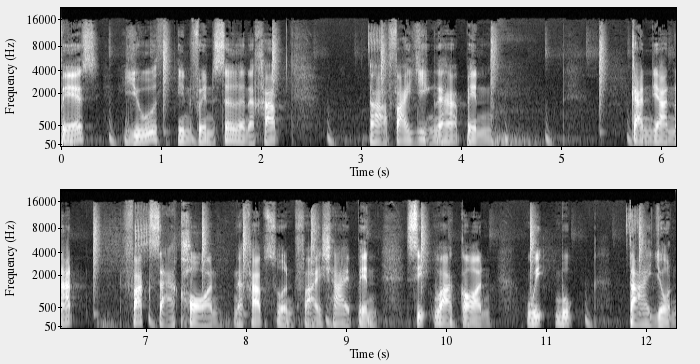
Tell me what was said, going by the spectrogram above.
Best Youth Influencer นะครับฝ่ายหญิงนะฮะ เป็นกัญญานัทฟักษาครนะครับ ส่วนฝ่ายชายเป็นสิวากรวิมุกตายน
